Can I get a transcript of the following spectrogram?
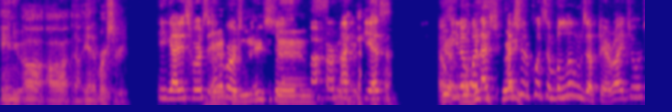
annual uh, uh, anniversary. He got his first anniversary. All right. Yes. Oh, yeah, you know well, what? I, sh- I should have put some balloons up there, right, George?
